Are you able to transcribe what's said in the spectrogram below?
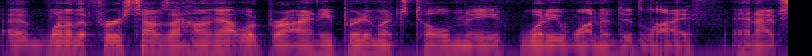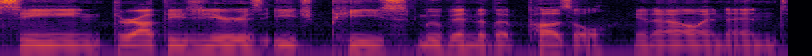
uh, one of the first times I hung out with Brian, he pretty much told me what he wanted in life, and I've seen throughout these years each piece move into the puzzle, you know, and and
